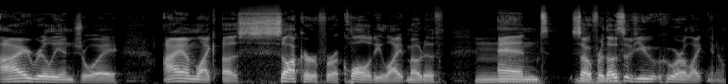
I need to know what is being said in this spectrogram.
I really enjoy I am like a sucker for a quality leitmotif. And so for those of you who are like, you know,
